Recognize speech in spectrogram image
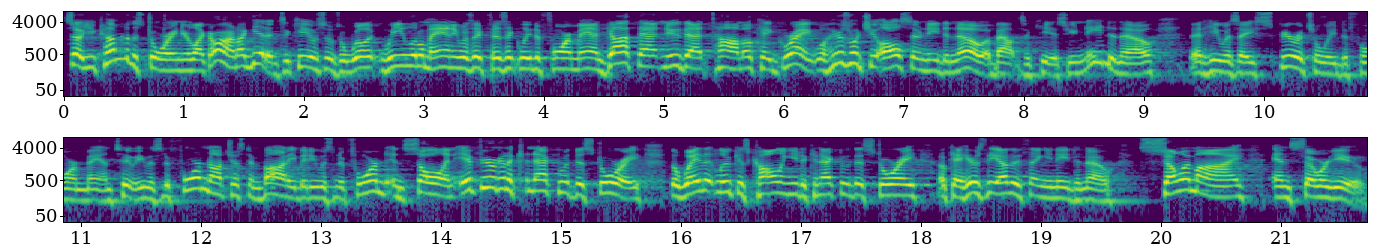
So you come to the story and you're like, all right, I get it. Zacchaeus was a wee little man. He was a physically deformed man. Got that, knew that, Tom. Okay, great. Well, here's what you also need to know about Zacchaeus. You need to know that he was a spiritually deformed man too. He was deformed not just in body, but he was deformed in soul. And if you're going to connect with this story, the way that Luke is calling you to connect with this story, okay, here's the other thing you need to know. So am I, and so are you.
